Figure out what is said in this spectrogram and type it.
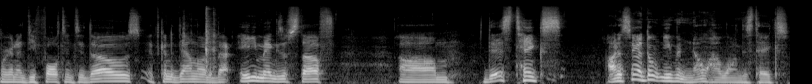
We're going to default into those. It's going to download about 80 megs of stuff. Um, this takes, honestly, I don't even know how long this takes.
